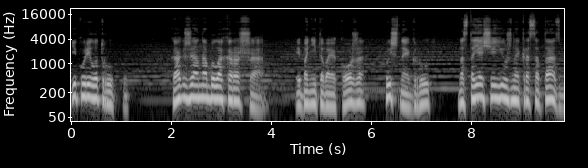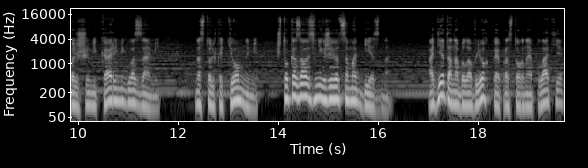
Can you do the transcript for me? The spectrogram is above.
и курила трубку. Как же она была хороша! Эбонитовая кожа, пышная грудь, настоящая южная красота с большими карими глазами, настолько темными, что казалось в них живет сама бездна. Одета она была в легкое просторное платье,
